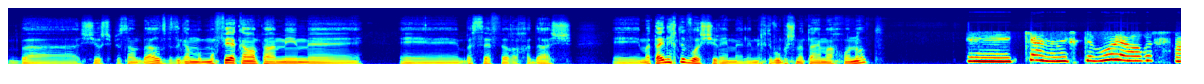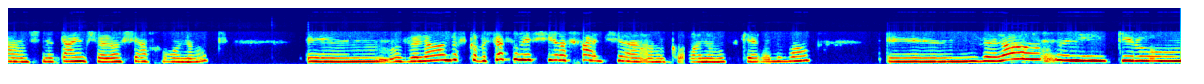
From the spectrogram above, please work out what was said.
בשיר שפרסמת בארץ, וזה גם מופיע כמה פעמים בספר החדש. מתי נכתבו השירים האלה? הם נכתבו בשנתיים האחרונות? אה, כן, הם נכתבו לאורך השנתיים שלוש האחרונות. אה, ולא, דווקא בספר יש שיר אחד שהקורונה מוזכרת בו. אה, ולא, אני כאילו...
